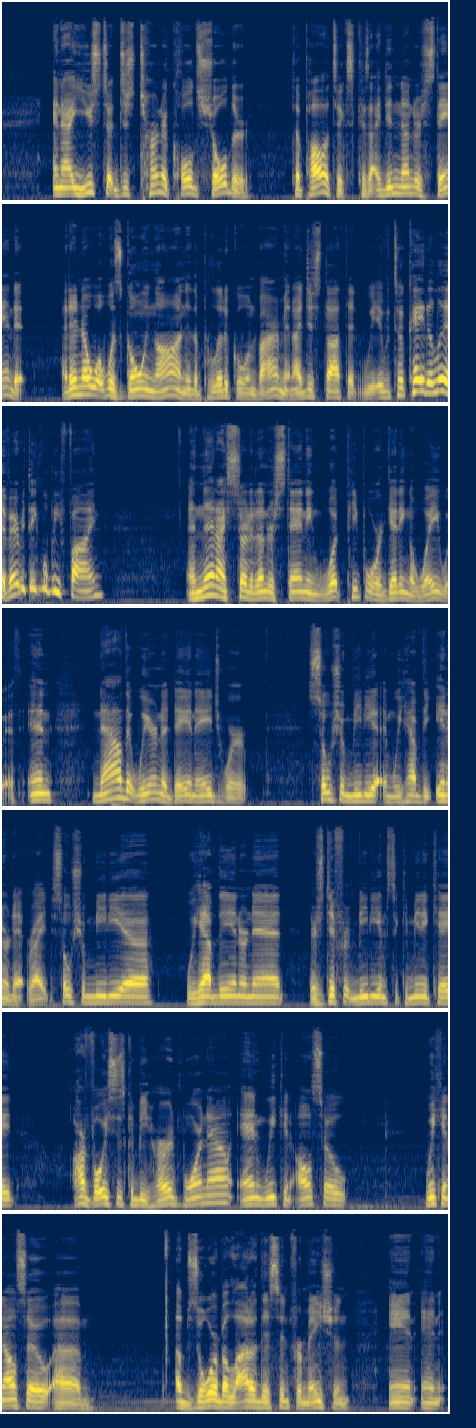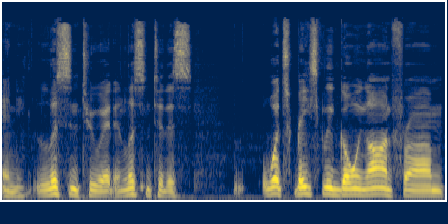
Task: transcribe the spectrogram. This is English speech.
and I used to just turn a cold shoulder to politics because I didn't understand it. I didn't know what was going on in the political environment. I just thought that it was okay to live. Everything will be fine. And then I started understanding what people were getting away with. And now that we're in a day and age where social media and we have the internet, right? Social media, we have the internet, there's different mediums to communicate. Our voices can be heard more now, and we can also we can also um, absorb a lot of this information and and and listen to it and listen to this what's basically going on from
